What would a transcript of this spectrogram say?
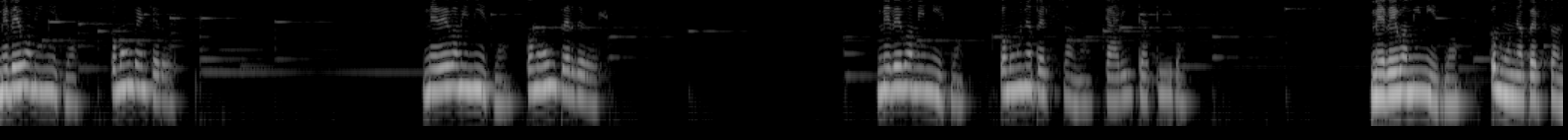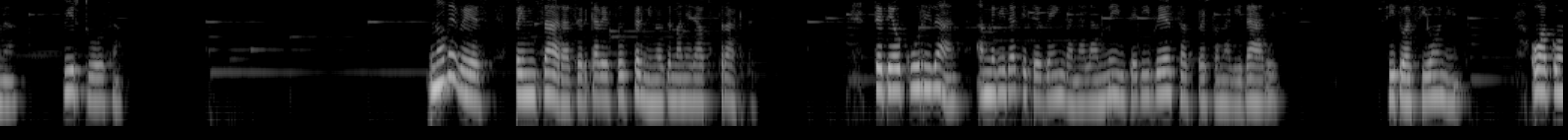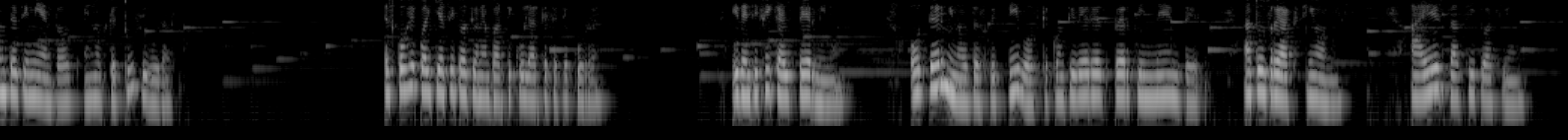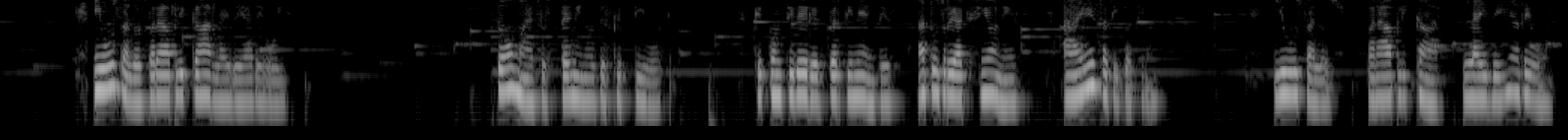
Me veo a mí mismo como un vencedor. Me veo a mí mismo como un perdedor. Me veo a mí mismo como una persona caritativa. Me veo a mí mismo como una persona virtuosa. No debes pensar acerca de estos términos de manera abstracta. Se te ocurrirán a medida que te vengan a la mente diversas personalidades, situaciones o acontecimientos en los que tú figuras. Escoge cualquier situación en particular que se te ocurra. Identifica el término o términos descriptivos que consideres pertinentes a tus reacciones a esa situación y úsalos para aplicar la idea de hoy. Toma esos términos descriptivos que consideres pertinentes a tus reacciones a esa situación y úsalos para aplicar la idea de hoy.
